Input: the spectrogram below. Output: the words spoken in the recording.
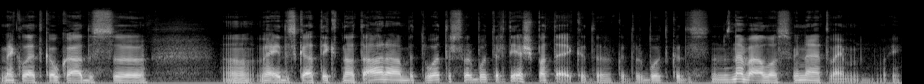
meklēt kaut kādus uh, veidus, kā tikt no tā ārā, bet otrs varbūt ir tieši pateikt, ka, kad varbūt kad es nevēlos svinēt, vai, vai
